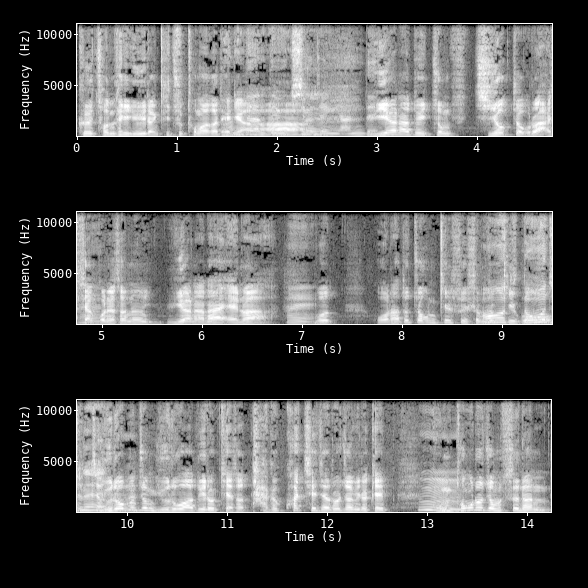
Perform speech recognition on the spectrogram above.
그 전 세계 유일한 기축 통화가 되냐? 안 돼, 안 돼, 욕심쟁이 안 돼. 위안화도 좀 지역적으로 아시아권에서는 위안화나 엔화 네. 뭐 원화도 조금 낄 수 있으면 어, 좀 끼고 너무 좋죠, 네. 유럽은 좀 유로화도 이렇게 해서 다극화 체제로 좀 이렇게 음. 공통으로 좀 쓰는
